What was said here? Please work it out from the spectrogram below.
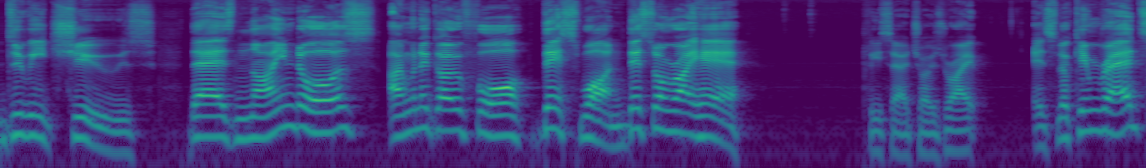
do we choose? There's nine doors. I'm going to go for this one. This one right here. Please say I chose right. It's looking red.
